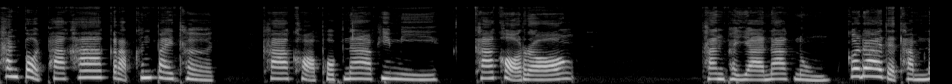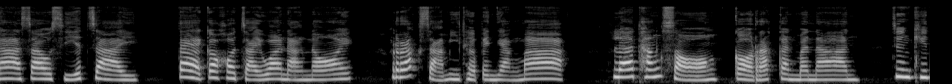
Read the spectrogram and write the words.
ท่านโปรดพาข้ากลับขึ้นไปเถิดข้าขอพบหน้าพี่มีข้าขอร้อง ท่านพญานาคหนุ่มก็ได้แต่ทำหน้าเศร้าเสียใจ แต่ก็เข้าใจว่านางน้อย รักสามีเธอเป็นอย่างมาก และทั้งสองก็รักกันมานาน จึงคิด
